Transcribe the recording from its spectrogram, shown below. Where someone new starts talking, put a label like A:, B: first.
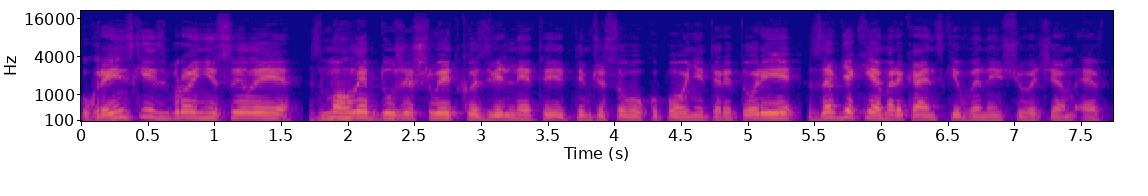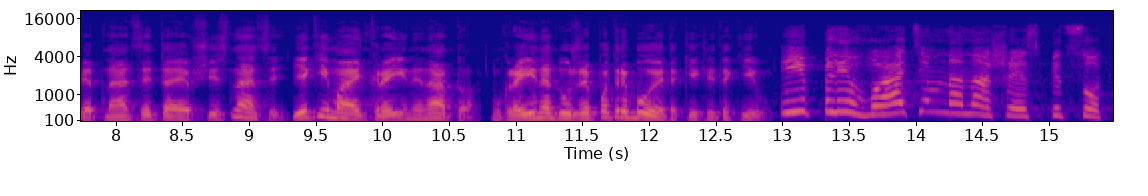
A: Українські збройні сили змогли б дуже швидко звільнити тимчасово окуповані території завдяки американським винищувачам F-15 та F-16, які мають країни НАТО. Україна дуже потребує таких літаків.
B: І плівать їм на наші С-500.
